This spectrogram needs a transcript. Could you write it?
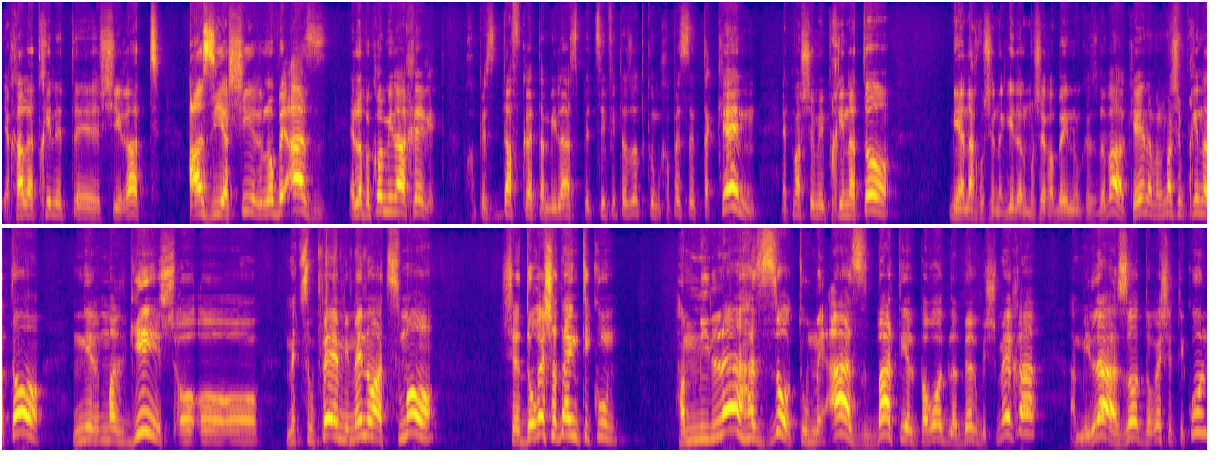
יכל להתחיל את אה, שירת אז ישיר, לא באז, אלא בכל מילה אחרת. הוא מחפש דווקא את המילה הספציפית הזאת, כי הוא מחפש לתקן את מה שמבחינתו, מי אנחנו שנגיד על משה רבינו כזה דבר, כן? אבל מה שמבחינתו מרגיש או, או, או מצופה ממנו עצמו, שדורש עדיין תיקון. המילה הזאת, ומאז באתי אל פרעה לדבר בשמך, המילה הזאת דורשת תיקון,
